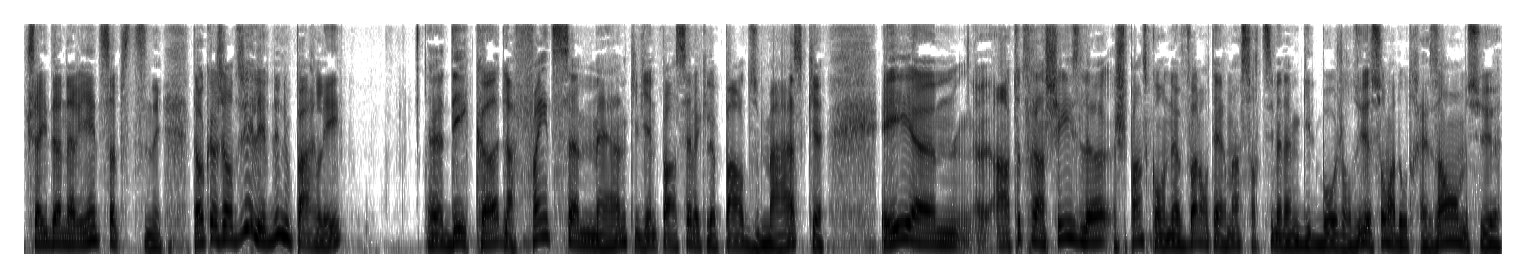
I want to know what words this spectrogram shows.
que ça lui donne rien de s'obstiner. Donc aujourd'hui, elle est venue nous parler euh, des cas de la fin de semaine qui vient de passer avec le port du masque. Et euh, en toute franchise, là, je pense qu'on a volontairement sorti Mme Guilbeault aujourd'hui. Il y a sûrement d'autres raisons. Monsieur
